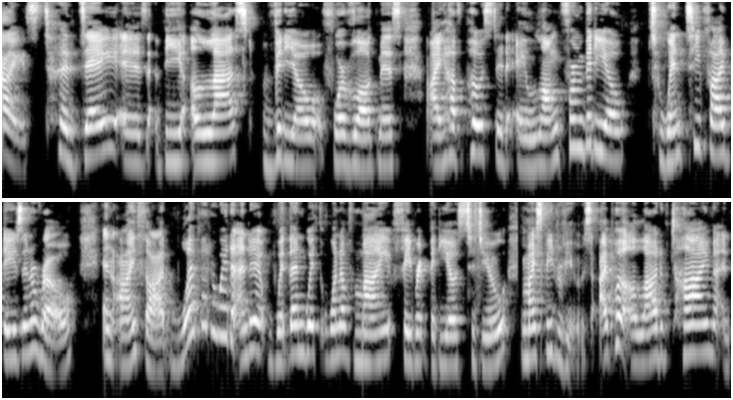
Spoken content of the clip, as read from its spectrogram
guys, today is the last video for Vlogmas. I have posted a long form video 25 days in a row and I thought what better way to end it with, than with one of my favorite videos to do, my speed reviews. I put a lot of time and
